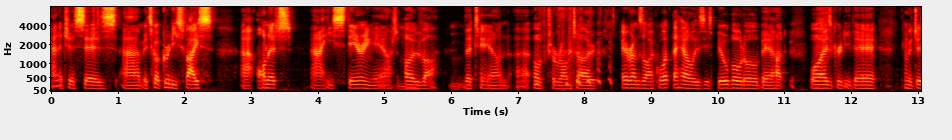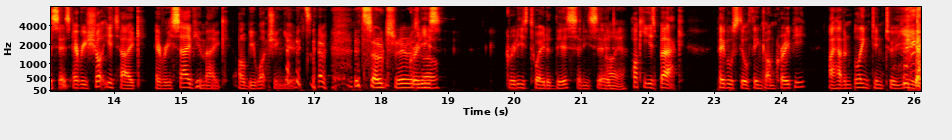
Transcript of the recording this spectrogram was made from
and it just says um, it's got Gritty's face uh, on it. Uh, he's staring out Mm. over the town uh, of Toronto. Everyone's like, "What the hell is this billboard all about? Why is Gritty there?" And it just says, "Every shot you take, every save you make, I'll be watching you." it's, never, it's so true. Gritty's. Gritty's tweeted this, and he said, Oh, yeah. "Hockey is back. People still think I'm creepy. I haven't blinked in two years.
